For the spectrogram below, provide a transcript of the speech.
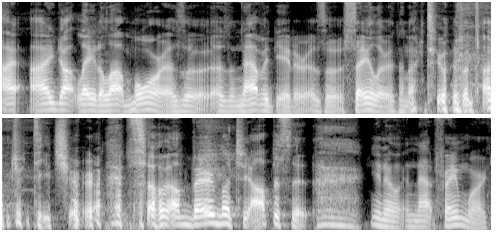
I, I got laid a lot more as a as a navigator, as a sailor, than I do as a tantra teacher. so I'm very much the opposite, you know, in that framework.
